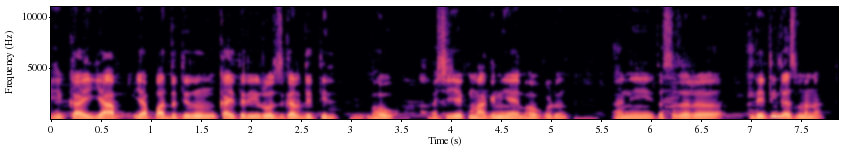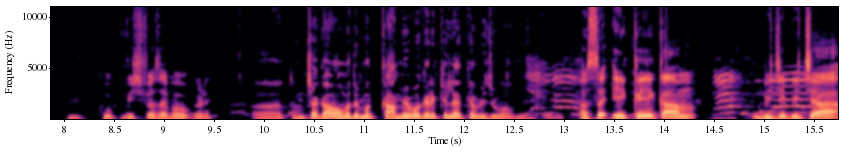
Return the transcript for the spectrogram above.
हे काय या या पद्धतीतून काहीतरी रोजगार देतील भाऊ अशी एक मागणी आहे भाऊकडून. आणि तसं जर देतीलच म्हणा. खूप विश्वास आहे भाऊकडे. तुमच्या गावामध्ये मग कामे वगैरे केले आहेत का विजू भाऊने? असं एकही काम बी जे पीच्या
